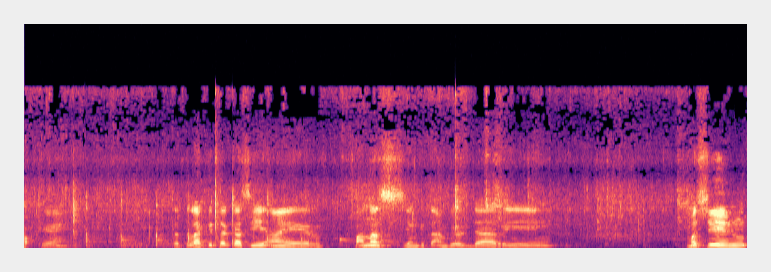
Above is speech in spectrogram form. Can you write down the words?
Oke. Setelah kita kasih air panas yang kita ambil dari mesin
